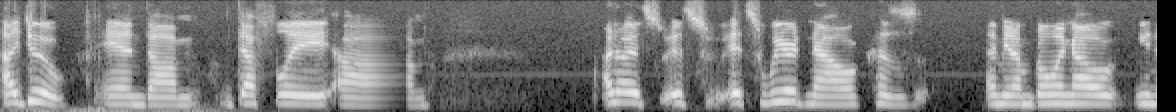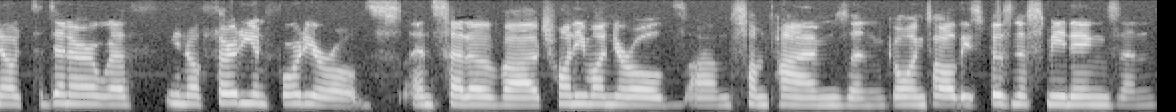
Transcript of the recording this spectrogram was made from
I do, and um, definitely. Um, I know it's it's it's weird now because, I mean, I'm going out, you know, to dinner with you know 30 and 40 year olds instead of uh, 21 year olds um, sometimes, and going to all these business meetings, and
